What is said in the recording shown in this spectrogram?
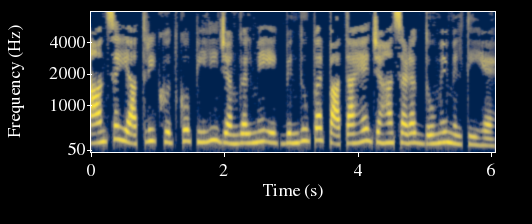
Answer यात्री खुद को पीली जंगल में एक बिंदु पर पाता है जहां सड़क दो में मिलती है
